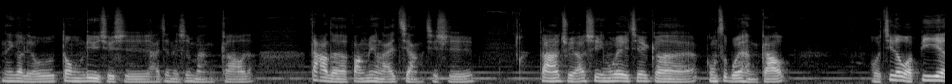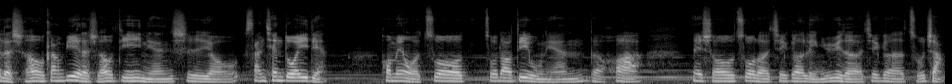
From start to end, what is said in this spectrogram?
那个流动率其实还真的是蛮高的。大的方面来讲，其实。当然，主要是因为这个工资不会很高。我记得我毕业的时候，刚毕业的时候，第一年是有三千多一点。后面我做做到第五年的话，那时候做了这个领域的这个组长，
